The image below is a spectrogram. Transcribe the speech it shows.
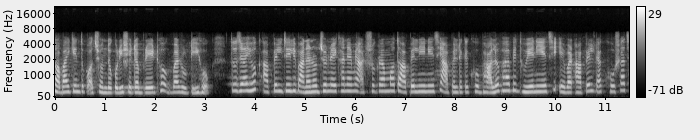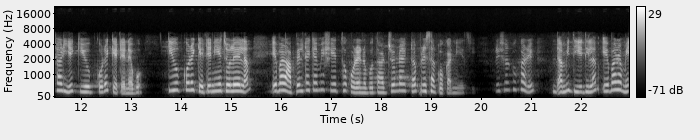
সবাই কিন্তু পছন্দ করি, সেটা ব্রেড হোক বা রুটি হোক। তো যাই হোক, আপেল জেলি বানানোর জন্য এখানে আমি আটশো গ্রাম মতো আপেল নিয়ে নিয়েছি। আপেলটাকে খুব ভালোভাবে ধুয়ে নিয়েছি। এবার আপেলটা খোসা ছাড়িয়ে কিউব করে কেটে নেব। কিউব করে কেটে নিয়ে চলে এলাম। এবার আপেলটাকে আমি সেদ্ধ করে নেব। তার জন্য একটা প্রেসার কুকার নিয়েছি। প্রেসার কুকারে আমি দিয়ে দিলাম। এবার আমি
